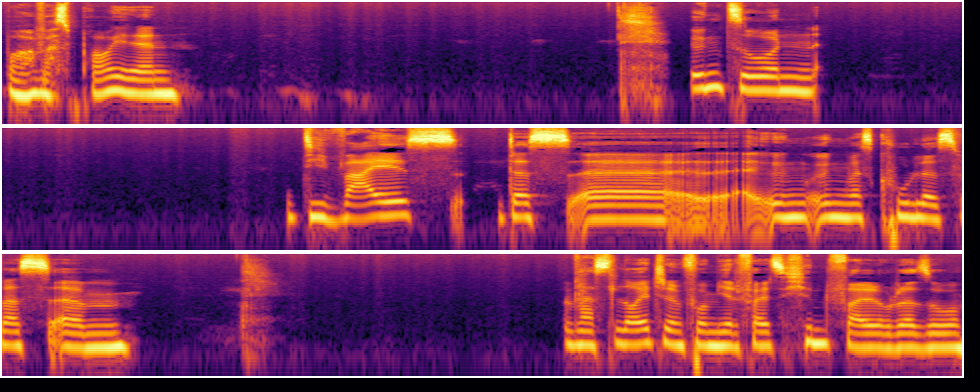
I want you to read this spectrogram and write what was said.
Boah, was brauche ich denn? Irgend so ein Device, das äh, irgend, irgendwas Cooles, was was Leute informiert, falls ich hinfall oder so,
